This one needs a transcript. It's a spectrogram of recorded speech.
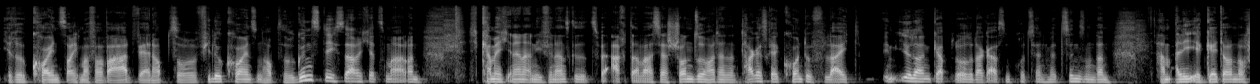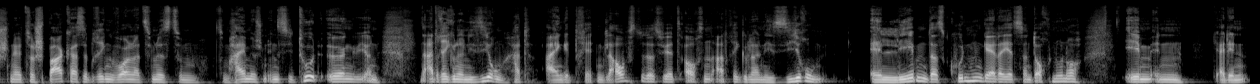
ihre Coins, sag ich mal, verwahrt werden. Hauptsache viele Coins und Hauptsache günstig, sage ich jetzt mal. Und ich kann mich erinnern an die Finanzgesetz 2.8, da war es ja schon so, hat er ein Tagesgeldkonto vielleicht im Irland gehabt oder so, da gab es ein Prozent mit Zinsen und dann haben alle ihr Geld auch noch schnell zur Sparkasse bringen wollen oder zumindest zum, zum heimischen Institut irgendwie und eine Art Regularisierung hat eingetreten. Glaubst du, dass wir jetzt auch so eine Art Regularisierung erleben, dass Kundengelder jetzt dann doch nur noch eben in ja, den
